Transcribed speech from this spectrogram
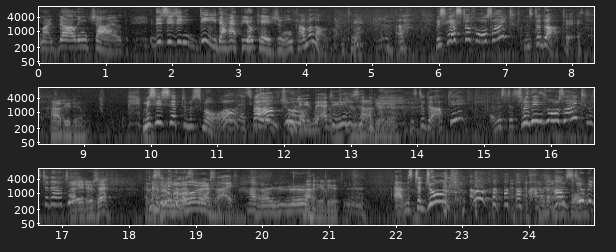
my darling child, this is indeed a happy occasion. Come along, Auntie. Uh, Miss Hester Forsyte, Mr. Dartie. How do you do? Mrs. Septimus Small. Oh, that's Uh, very Aunt Julie, formal. that is. How do you do? Mr. Dartie. Uh, Mr. Swithin Forsyte, Mr. Dartie. How do you do, sir? Uh, Mr. Nicholas Forsyte. How do you do? Uh, Mr. George. Oh, how stupid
